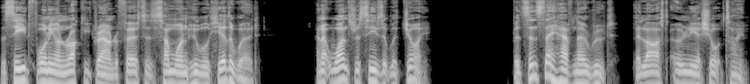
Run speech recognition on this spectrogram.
The seed falling on rocky ground refers to someone who will hear the word and at once receives it with joy. But since they have no root, they last only a short time.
